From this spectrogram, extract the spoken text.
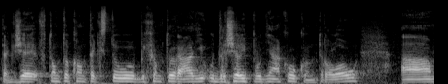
Takže v tomto kontextu bychom to rádi udrželi pod nějakou kontrolou a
